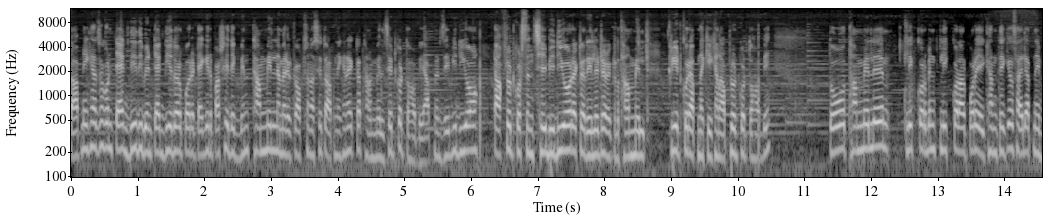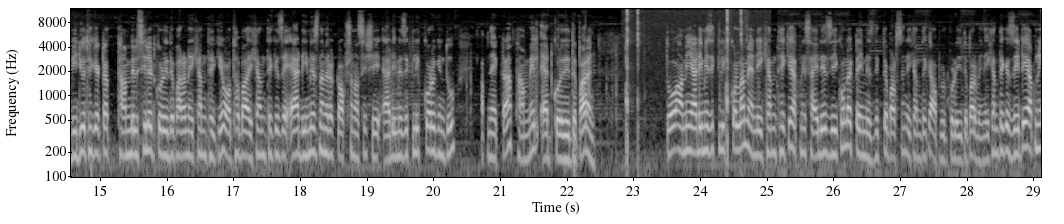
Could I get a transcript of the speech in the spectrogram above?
তো আপনি এখানে যখন ট্যাগ দিয়ে দিবেন ট্যাগ দিয়ে দেওয়ার পরে ট্যাগের পাশেই দেখবেন থাম্বনেল নামের একটা অপশন আছে। তো আপনি এখানে একটা থাম্বনেল সেট করতে হবে। আপনার যে ভিডিওটা আপলোড করছেন, সেই ভিডিওর একটা রিলেটেড একটা থাম্বনেল ক্রিয়েট করে আপনাকে এখানে আপলোড করতে হবে। তো থামমেলে ক্লিক করবেন। ক্লিক করার পরে এখান থেকেও চাইলে আপনি ভিডিও থেকে একটা থাম্বনেল সিলেক্ট করে দিতে পারেন এখান থেকে। অথবা এখান থেকে যে অ্যাড ইমেজ নামের একটা অপশন আছে, সেই অ্যাড ইমেজে ক্লিক করে কিন্তু আপনি একটা থাম্বনেল অ্যাড করে দিতে পারেন। তো আমি অ্যাড ইমেজে ক্লিক করলাম অ্যান্ড এখান থেকে আপনি চাইলে যে কোনো একটা ইমেজ দেখতে পারছেন, এখান থেকে আপলোড করে দিতে পারবেন। এখান থেকে যেটাই আপনি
